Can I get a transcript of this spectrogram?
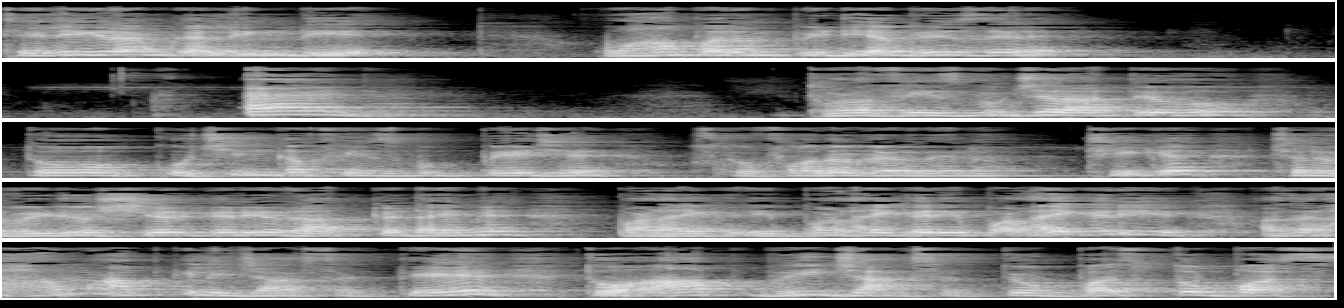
टेलीग्राम का लिंक दिए, वहाँ पर हम पीडीएफ भेज दे रहे एंड थोड़ा फेसबुक चलाते हो तो कोचिंग का फेसबुक पेज है, उसको फॉलो कर देना, ठीक है? चलो वीडियो शेयर करिए, रात का टाइम है, पढ़ाई करिए पढ़ाई करिए पढ़ाई करिए। अगर हम आपके लिए जाग सकते हैं तो आप भी जाग सकते हो, बस तो बस।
